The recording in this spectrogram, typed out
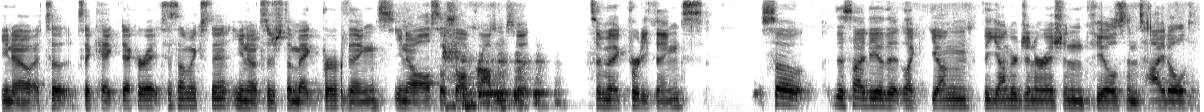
you know, to to cake decorate to some extent. You know, to just to make pretty things. You know, also solve problems, but to make pretty things. So this idea that like young the younger generation feels entitled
